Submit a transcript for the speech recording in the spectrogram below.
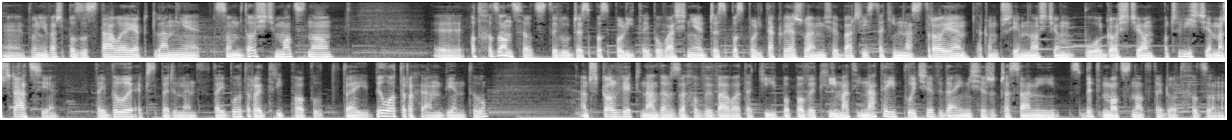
e, ponieważ pozostałe, jak dla mnie, są dość mocno odchodzące od stylu jazz pospolitej, bo właśnie jazz pospolita kojarzyła mi się bardziej z takim nastrojem, taką przyjemnością, błogością. Oczywiście, masz rację, Tutaj były eksperymenty, tutaj było trochę trip-hopu, tutaj było trochę ambientu, aczkolwiek nadal zachowywała taki popowy klimat i na tej płycie wydaje mi się, że czasami zbyt mocno od tego odchodzono.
